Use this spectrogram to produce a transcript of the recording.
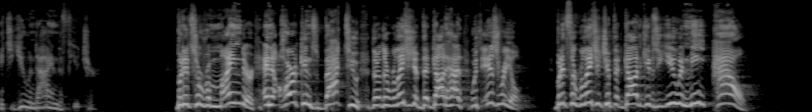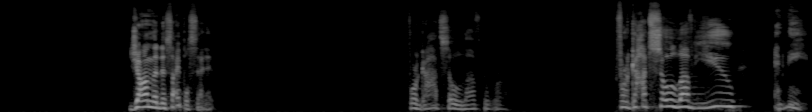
It's you and I in the future. But it's a reminder, and it harkens back to the, the relationship that God had with Israel. But it's the relationship that God gives you and me. How? John the disciple said it. For God so loved the world. For God so loved you and me.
